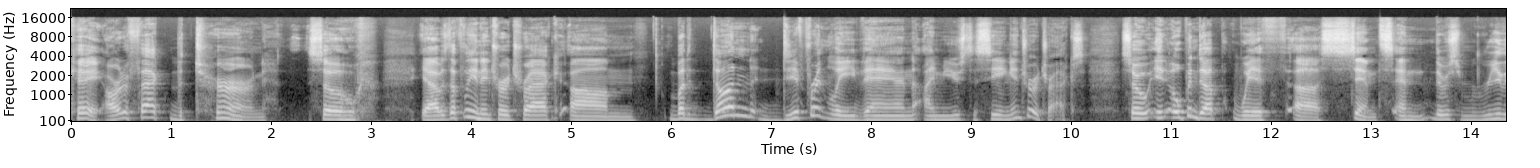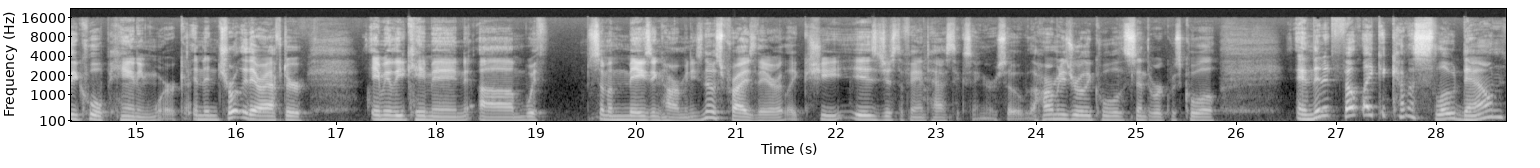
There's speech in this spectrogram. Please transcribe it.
Okay, artifact the turn. So, yeah, it was definitely an intro track, um, but done differently than I'm used to seeing intro tracks. So it opened up with uh, synths, and there was some really cool panning work. And then shortly thereafter, Amy Lee came in um, with some amazing harmonies. No surprise there. Like she is just a fantastic singer. So the harmonies really cool. The synth work was cool. And then it felt like it kind of slowed down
